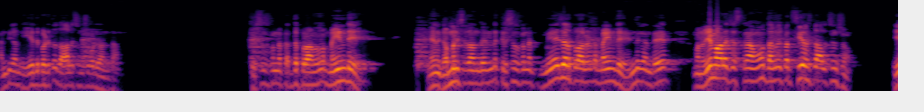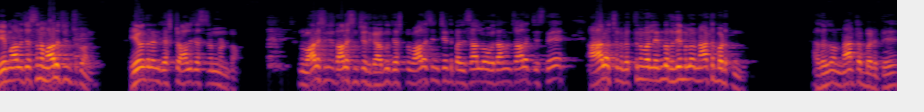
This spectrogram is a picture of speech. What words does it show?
అందుకని ఏది పడితే అది ఆలోచించకూడదు అంటాను క్రిస్టియన్స్ ఉన్న పెద్ద ప్రాబ్లం మైండే నేను గమనించడం ఏంటంటే క్రిస్టియన్స్ ఉన్న మేజర్ ప్రాబ్లం అంటే మైండే ఎందుకంటే మనం ఏం ఆలోచిస్తున్నామో దాని మీద పెద్ద సీరియస్ ఆలోచించాం. ఏం ఆలోచిస్తున్నాం ఆలోచించుకోండి. ఏముందంటే జస్ట్ ఆలోచిస్తున్నాం అంటాం. నువ్వు ఆలోచించేది ఆలోచించేది కాదు జస్ట్ నువ్వు ఆలోచించేది పదిసార్లు ఒక దాని నుంచి ఆలోచిస్తే ఆ ఆలోచన విత్తనం వల్ల ఎన్నో హృదయంలో నాటబడుతుంది. అదేదో నాటబడితే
